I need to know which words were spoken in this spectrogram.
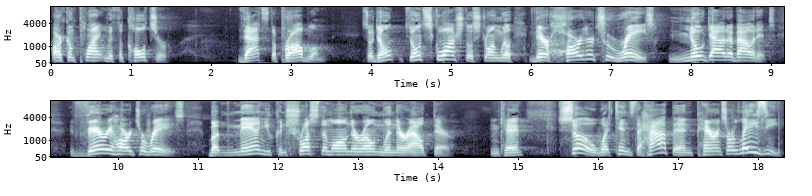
are compliant with the culture. That's the problem. So don't, don't squash those strong will. They're harder to raise, no doubt about it. Very hard to raise. But man, you can trust them on their own when they're out there. Okay? So, what tends to happen, parents are lazy.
